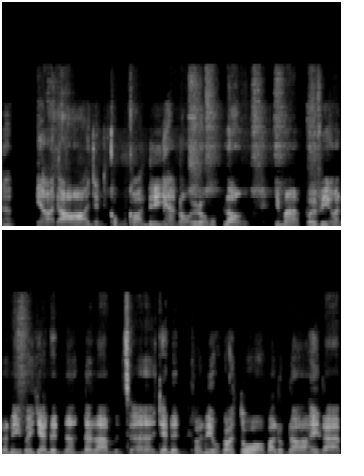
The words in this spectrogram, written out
á thì hồi đó danh cũng có đi Hà Nội rồi một lần. Nhưng mà bởi vì hồi đó đi với gia đình á nên là mình uh, gia đình có điều gói tour và lúc đó thì là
